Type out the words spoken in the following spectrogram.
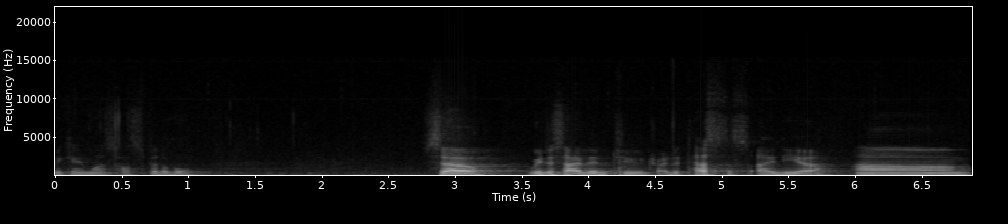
became less hospitable. So we decided to try to test this idea. Um,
